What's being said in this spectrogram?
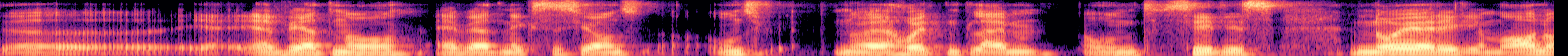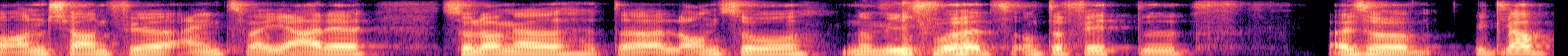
äh, er, wird noch, er wird nächstes Jahr uns, uns noch erhalten bleiben und sich das neue Reglement noch anschauen für ein, zwei Jahre, solange der Alonso noch mitfährt und der Vettel. Also ich glaube,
